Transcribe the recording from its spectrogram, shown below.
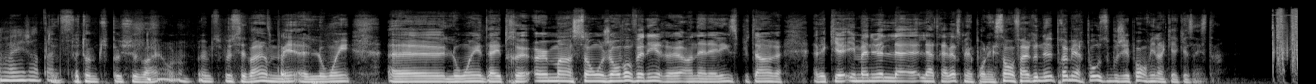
Oui, j'ai entendu ça. C'est un petit peu sévère, un petit peu sévère, mais euh, loin, euh, loin d'être un mensonge. On va revenir euh, en analyse plus tard avec euh, Emmanuel La- Latraverse, mais pour l'instant, on va faire une première pause. Bougez pas, on revient dans quelques instants.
